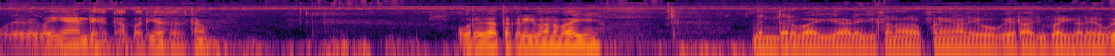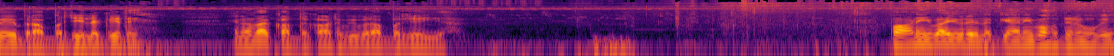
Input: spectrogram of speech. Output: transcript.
ਉਰੇ ਦੇ ਬਾਈ ਐਂ ਦੇਖਦਾ ਵਧੀਆ ਸਿਸਟਮ ਉਰੇ ਦਾ ਤਕਰੀਬਨ ਬਾਈ ਮਿੰਦਰ ਬਾਈ ਵਾਲੇ ਜਿਕਣ ਆਪਣੇ ਵਾਲੇ ਹੋ ਗਏ, ਰਾਜੂ ਬਾਈ ਵਾਲੇ ਹੋ ਗਏ, ਇਹ ਬਰਾਬਰ ਜਿਹੇ ਲੱਗੇ ਤੇ। ਇਹਨਾਂ ਦਾ ਕੱਦ ਕਾਠ ਵੀ ਬਰਾਬਰ ਜਿਹਾ ਹੀ ਆ। ਪਾਣੀ ਬਾਈ ਉਰੇ ਲੱਗਿਆ ਨਹੀਂ ਬਹੁਤ ਦਿਨ ਹੋ ਗਏ।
